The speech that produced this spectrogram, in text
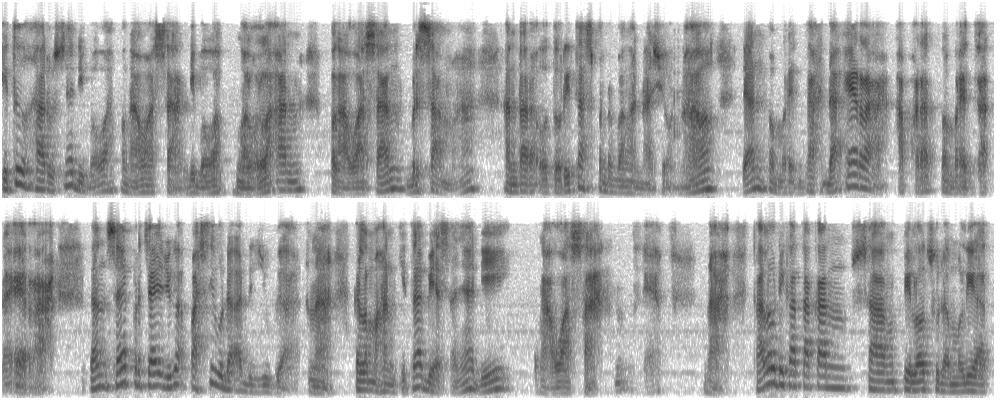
itu harusnya di bawah pengawasan, di bawah pengelolaan pengawasan bersama antara otoritas penerbangan nasional dan pemerintah daerah, aparat pemerintah daerah. Dan saya percaya juga pasti udah ada juga. Nah, kelemahan kita biasanya di pengawasan ya. Nah, kalau dikatakan sang pilot sudah melihat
